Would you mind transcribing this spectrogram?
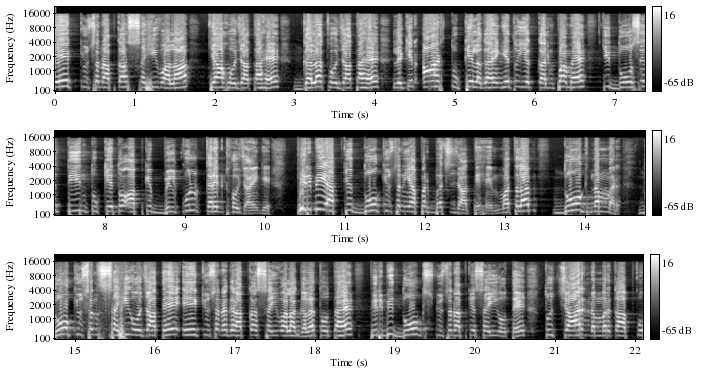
एक क्वेश्चन आपका सही वाला क्या हो जाता है? गलत हो जाता है। लेकिन आठ तुक्के लगाएँगे तो यह कंफर्म है कि दो से तीन तुक्के तो आपके बिल्कुल करेक्ट हो जाएँगे। फिर भी आपके दो क्वेश्चन यहाँ पर बच जाते हैं। मतलब दो नंबर दो क्वेश्चन सही हो जाते हैं। एक क्वेश्चन अगर आपका सही वाला गलत होता है, फिर भी दो क्वेश्चन आपके सही होते हैं तो चार नंबर का आपको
